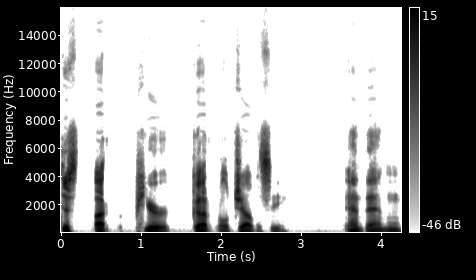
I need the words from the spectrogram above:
just utter pure guttural jealousy. And then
